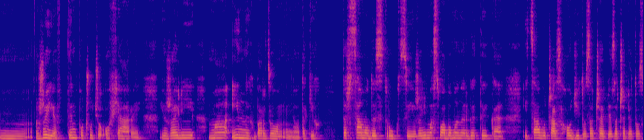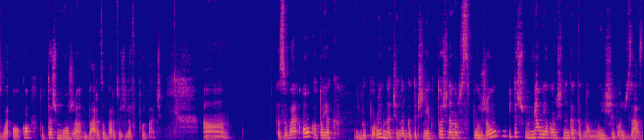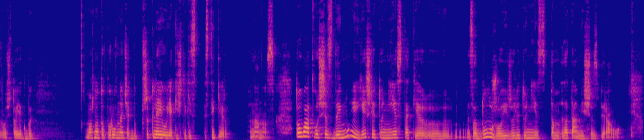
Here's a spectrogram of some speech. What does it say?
mm, żyje w tym poczuciu ofiary, jeżeli ma innych bardzo no, takich też samodestrukcji, jeżeli ma słabą energetykę i cały czas chodzi, to zaczepia, zaczepia to złe oko, to też może bardzo, bardzo źle wpływać. Złe oko to jak jakby porównać energetycznie, jak ktoś na nas spojrzał i też miał jakąś negatywną myśl bądź zazdrość, to jakby można to porównać, jakby przykleił jakiś taki sticker na nas. To łatwo się zdejmuje, jeśli to nie jest takie y, za dużo, jeżeli to nie jest tam latami się zbierało.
